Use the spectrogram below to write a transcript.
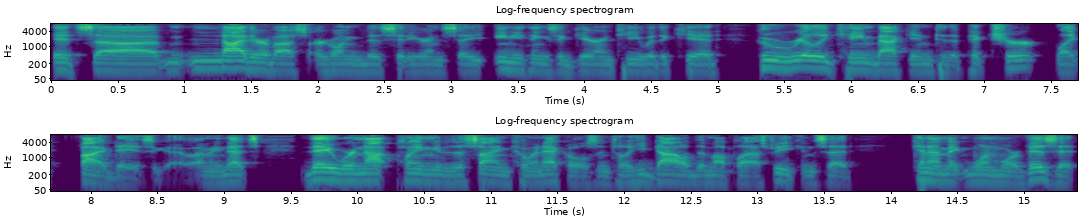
it's uh, neither of us are going to sit here and say anything's a guarantee with a kid who really came back into the picture like five days ago. I mean, that's they were not planning to sign Coen Echols until he dialed them up last week and said, Can I make one more visit?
